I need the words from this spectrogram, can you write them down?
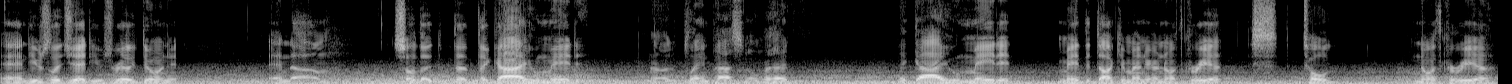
and he was legit. He was really doing it, and um, so the, the the guy who made uh, plane passing overhead, the guy who made it, made the documentary on North Korea, told North Korea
